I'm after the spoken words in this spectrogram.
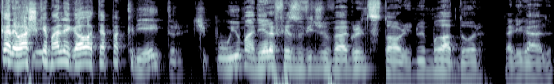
Cara, eu acho que é mais legal até pra creator. Tipo, o Will Maneira fez o vídeo Vagrant Story no emulador, tá ligado?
